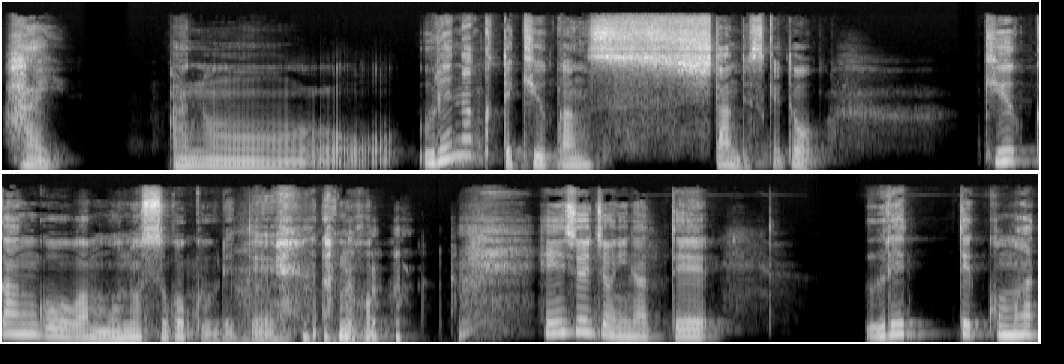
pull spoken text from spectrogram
はい。あのー売れなくて休刊したんですけど、休刊号はものすごく売れて、あの、編集長になって、売れて困っ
